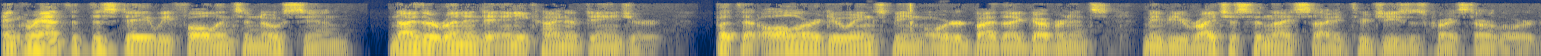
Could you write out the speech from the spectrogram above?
and grant that this day we fall into no sin, neither run into any kind of danger, but that all our doings, being ordered by thy governance, may be righteous in thy sight through Jesus Christ our Lord.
